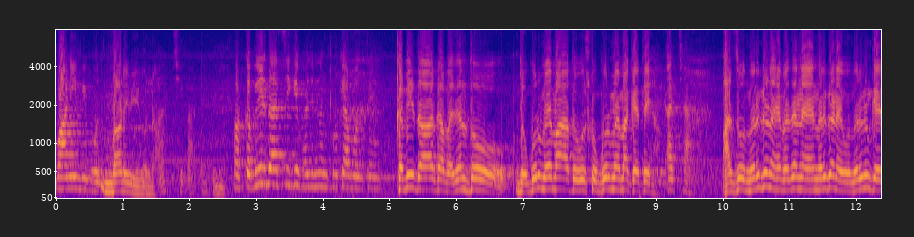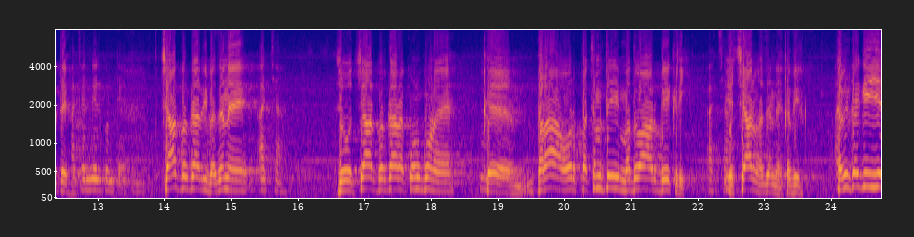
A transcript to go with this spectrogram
वाणी भी बोलते बाणी भी बोला। अच्छी बात है। और कबीर दास जी के भजन को क्या बोलते हैं? कबीरदार का भजन तो जो गुरु महिमा तो उसको गुरु महिमा कहते हैं। अच्छा। और जो निर्गुण है भजन है निर्गुण है वो निर्गुण कहते हैं। अच्छा निर्गुण कहते हैं। चार प्रकार की भजन है। अच्छा। जो चार प्रकार कौन कौन है? कि परा और पचमती मधवा और बेकरी। अच्छा। ये चार भजन है कबीर। कबीर कह कि ये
